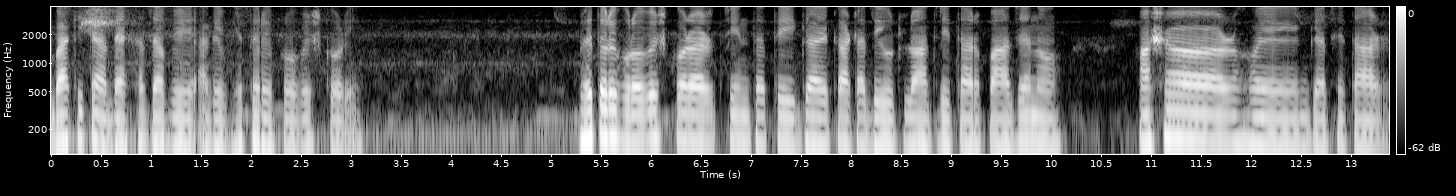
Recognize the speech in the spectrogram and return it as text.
বাকিটা দেখা যাবে, আগে ভেতরে প্রবেশ করি। ভেতরে প্রবেশ করার চিন্তাতেই গায়ে কাটা দিয়ে উঠল আদ্রিতার পা যেন আষাঢ় হয়ে গেছে তার।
